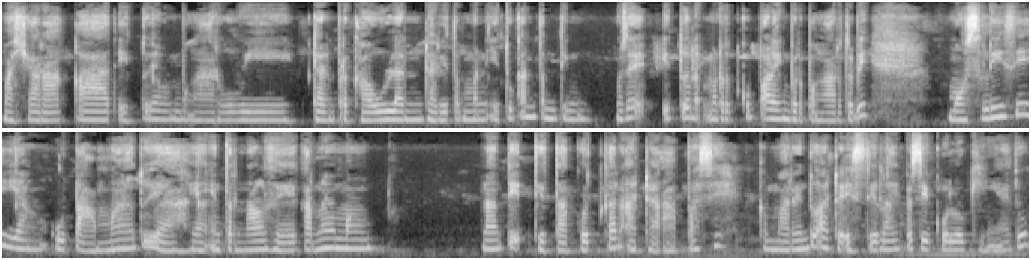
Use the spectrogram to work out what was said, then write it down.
masyarakat itu yang mempengaruhi dan pergaulan dari temen itu kan penting maksudnya itu menurutku paling berpengaruh tapi mostly sih yang utama itu ya yang internal sih. Karena memang nanti ditakutkan ada apa sih? Kemarin tuh ada istilah psikologinya itu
